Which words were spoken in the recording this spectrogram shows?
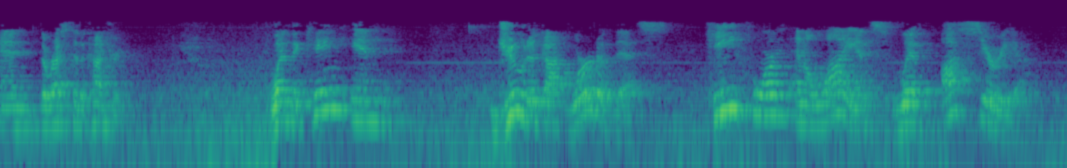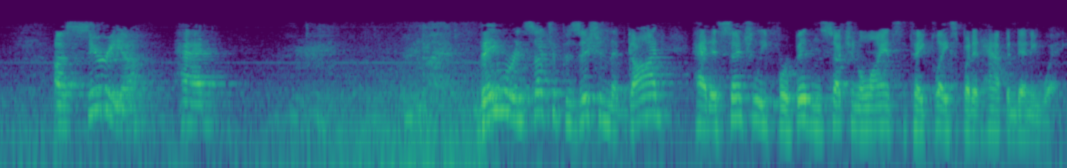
and the rest of the country. When the king in Judah got word of this, he formed an alliance with Assyria. Assyria had, they were in such a position that God had essentially forbidden such an alliance to take place, but it happened anyway.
